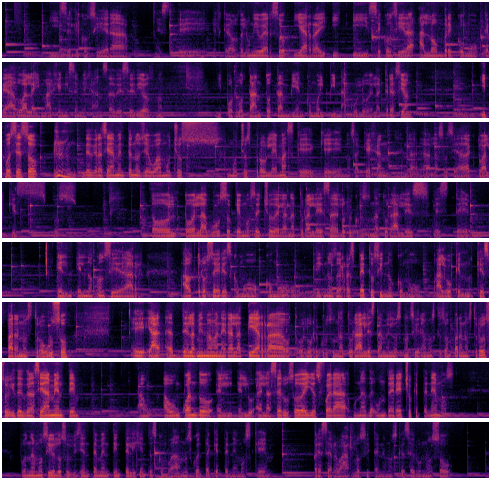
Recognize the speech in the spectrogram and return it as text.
y se le considera este, el creador del universo y, a y, y, se considera al hombre como creado a la imagen y semejanza de ese Dios, ¿no? Y por lo tanto también como el pináculo de la creación. Y pues eso desgraciadamente nos llevó a muchos, muchos problemas que, que nos aquejan en la, a la sociedad actual, que es pues todo, todo el abuso que hemos hecho de la naturaleza, de los recursos naturales, este, el, el no considerar a otros seres como, como dignos de respeto, sino como algo que, que es para nuestro uso. Eh, de la misma manera la tierra o todos los recursos naturales también los consideramos que son para nuestro uso y desgraciadamente, aun, aun cuando el, el, el, hacer uso de ellos fuera una, un derecho que tenemos, pues no hemos sido lo suficientemente inteligentes como darnos cuenta que tenemos que preservarlos y tenemos que hacer un uso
